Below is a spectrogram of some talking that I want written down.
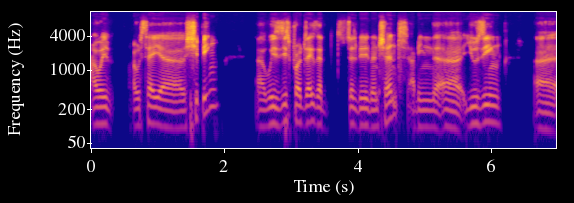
I would I would say uh, shipping. with this project that just been mentioned, I mean, using uh,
